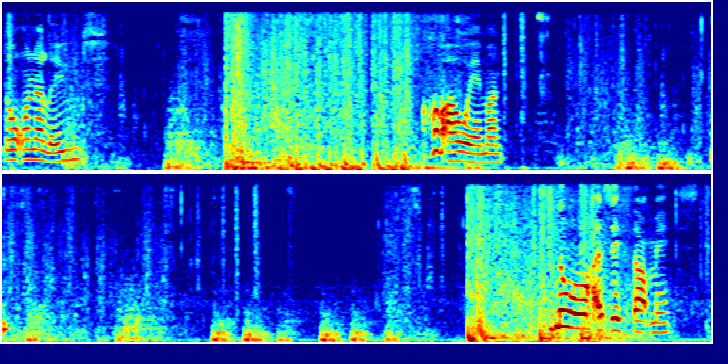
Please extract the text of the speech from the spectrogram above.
Don't want to lose. Oh, away, man. No, as if that missed.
